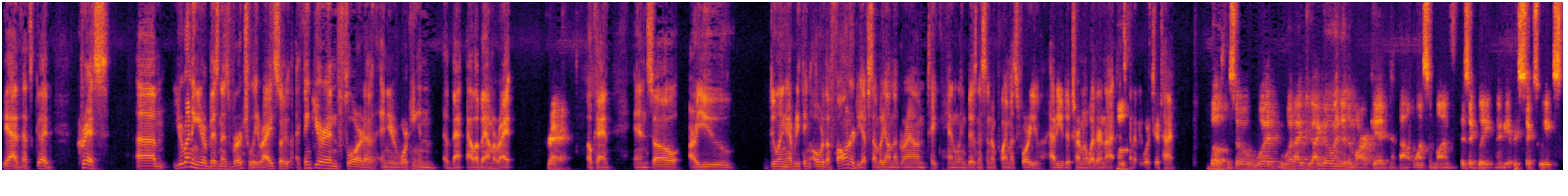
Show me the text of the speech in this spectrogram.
yeah, that's good. Chris, um, you're running your business virtually, right? So I think you're in Florida and you're working in Alabama, right? Correct. Okay. And so are you doing everything over the phone or do you have somebody on the ground take handling business and appointments for you? How do you determine whether or not it's going to be worth your time? Both. So what, what I do, I go into the market about once a month physically, maybe every six weeks.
